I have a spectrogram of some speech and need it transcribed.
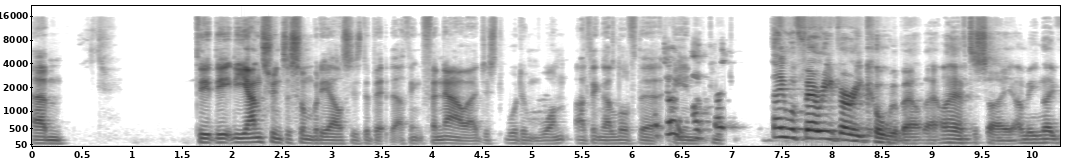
um, the, the the answering to somebody else is the bit that I think for now I just wouldn't want. I think I love that. Being... They were very very cool about that. I have to say. I mean, they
